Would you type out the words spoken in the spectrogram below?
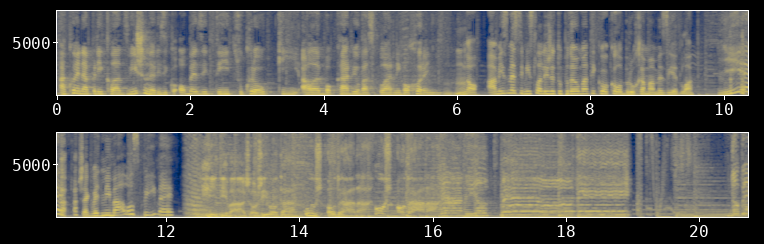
ako je napríklad zvýšené riziko obezity, cukrovky alebo kardiovaskulárnych ochorení. Hm? No, a my sme si mysleli, že tú pneumatiku okolo brucha máme z jedla. Nie, však veď my málo spíme. Hity vášho života už od rána. Už od rána. Radio Dobré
